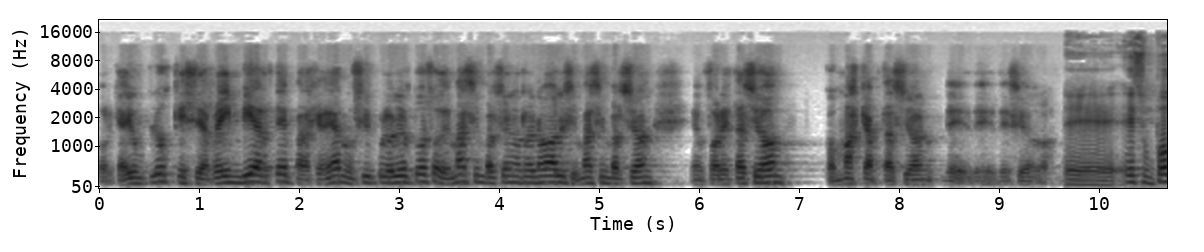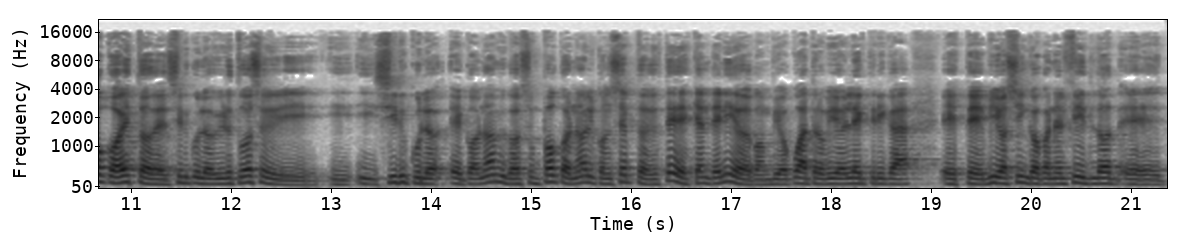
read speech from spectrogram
porque hay un plus que se reinvierte para generar un círculo virtuoso de más inversión en renovables y más inversión en forestación, con más captación de, CO2. Eh, es un poco esto del círculo virtuoso y, círculo económico, es un poco ¿no? el concepto de ustedes que han tenido con Bio 4, Bioeléctrica, este, Bio 5 con el feedlot, eh,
